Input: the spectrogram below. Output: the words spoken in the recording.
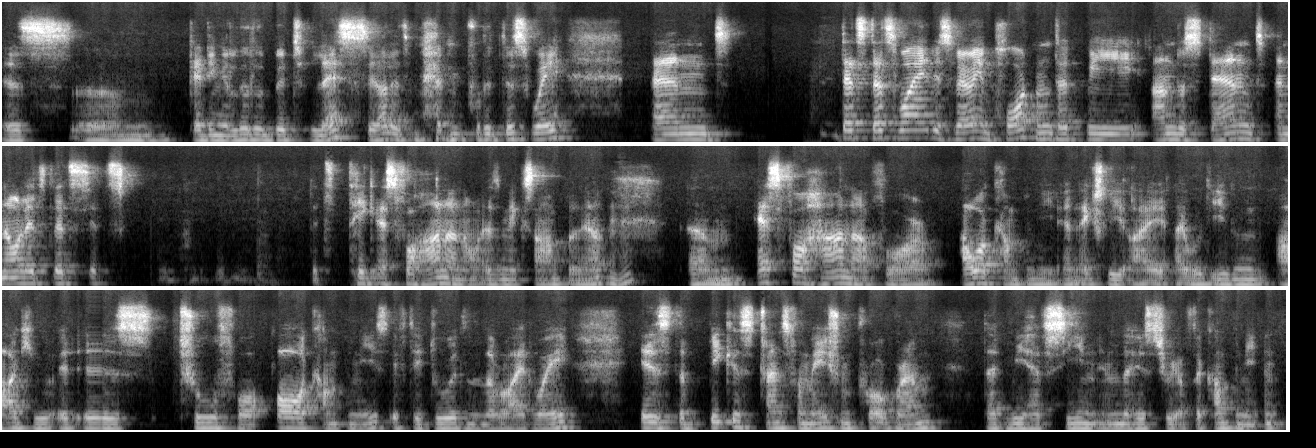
is um, getting a little bit less. Yeah, let's put it this way. And that's that's why it is very important that we understand. And now let's let's let's let's take S4 HANA now as an example. Yeah. Mm-hmm um, S4 HANA, for our company, and actually I, I would even argue it is true for all companies if they do it in the right way, is the biggest transformation program that we have seen in the history of the company. And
